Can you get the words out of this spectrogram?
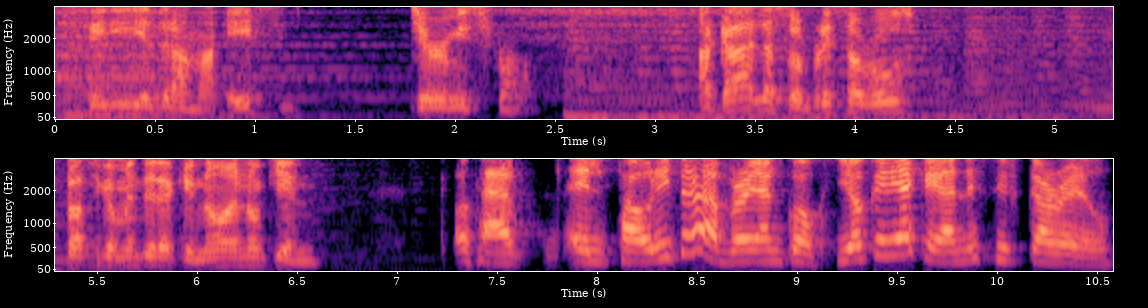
serie de drama, es Jeremy Strong. Acá la sorpresa, Rose, básicamente era que no ganó quién. O sea, el favorito era Brian Cox. Yo quería que gane Steve Carell,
